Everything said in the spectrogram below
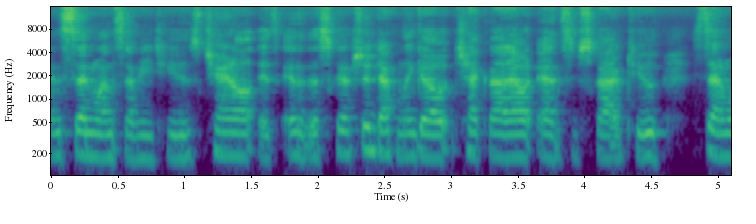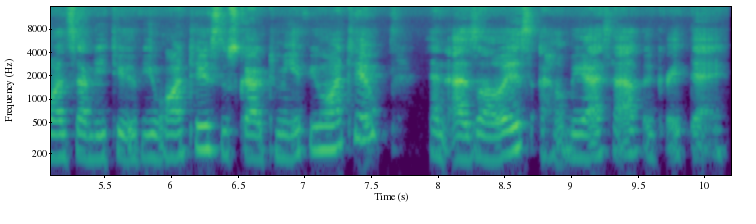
and Sten172's channel is in the description. Definitely go check that out and subscribe to Sten172 if you want to. Subscribe to me if you want to. And as always, I hope you guys have a great day.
